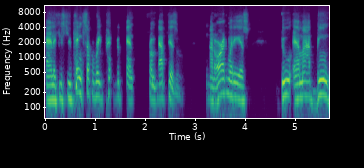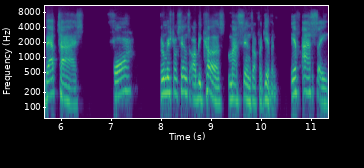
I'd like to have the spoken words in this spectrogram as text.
And if you, you can't separate repent from baptism, the argument is, do am I being baptized for the remission of sins or because my sins are forgiven? If I say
